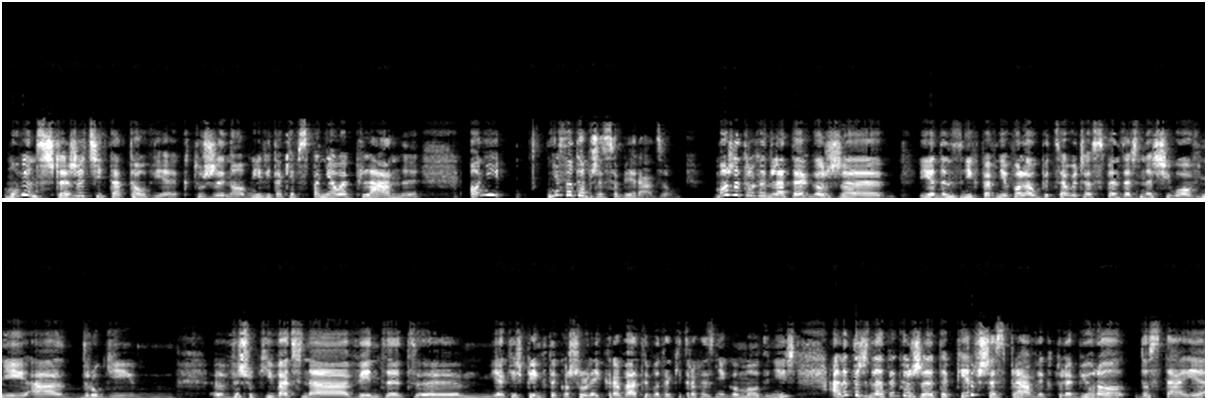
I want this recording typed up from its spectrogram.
mówiąc szczerze, ci tatowie, którzy no, mieli takie wspaniałe plany, oni nie za dobrze sobie radzą. Może trochę dlatego, że jeden z nich pewnie wolałby cały czas spędzać na siłowni, a drugi wyszukiwać na Vinted jakieś piękne koszule i krawaty, bo taki trochę z niego modniś, ale też dlatego, że te pierwsze sprawy, które biuro dostaje,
